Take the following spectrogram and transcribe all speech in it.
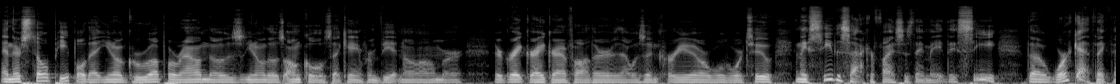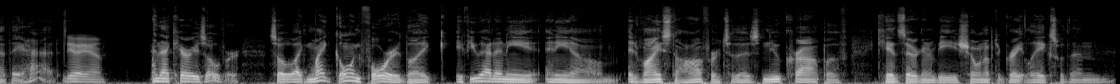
And there's still people that you know grew up around those you know those uncles that came from Vietnam or their great great grandfather that was in Korea or World War II, and they see the sacrifices they made. They see the work ethic that they had, yeah, yeah. and that carries over. So like Mike, going forward, like if you had any any um, advice to offer to this new crop of kids that are going to be showing up to Great Lakes within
